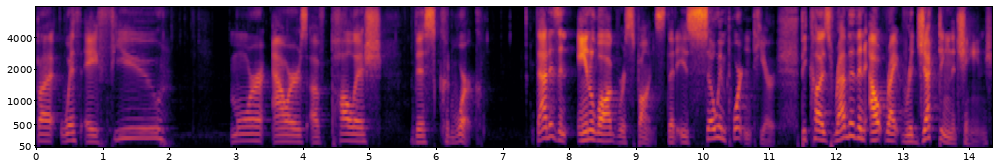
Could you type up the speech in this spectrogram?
but with a few more hours of polish, this could work. That is an analog response that is so important here because rather than outright rejecting the change,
